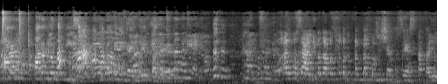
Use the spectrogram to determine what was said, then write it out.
parang, parang longganisa. Yung pag binigay mo, yun pa rin. Almusal, di ba tapos ikaw mag- mag- mag- mag-share sa siesta kayo.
